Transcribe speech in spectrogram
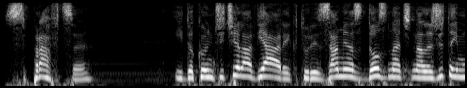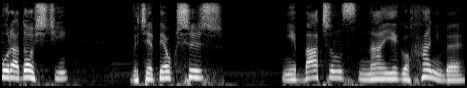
sprawcę i dokończyciela wiary, który zamiast doznać należytej mu radości, wycierpiał krzyż, nie bacząc na jego hańbę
